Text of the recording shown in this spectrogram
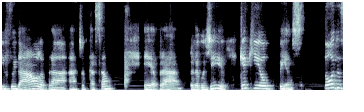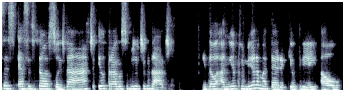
e fui dar aula para arte educação, é, para pedagogia. O que que eu penso? Todas as, essas relações da arte eu trago a subjetividade. Então a minha primeira matéria que eu criei ao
